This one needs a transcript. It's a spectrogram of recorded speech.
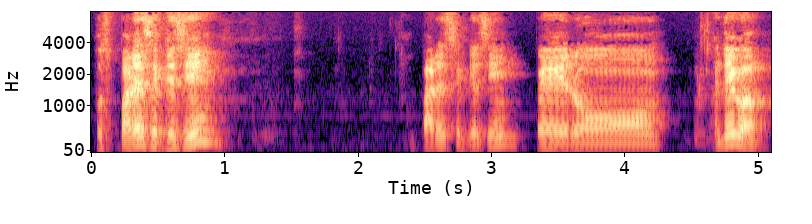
pues parece que sí. Parece que sí, pero digo,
